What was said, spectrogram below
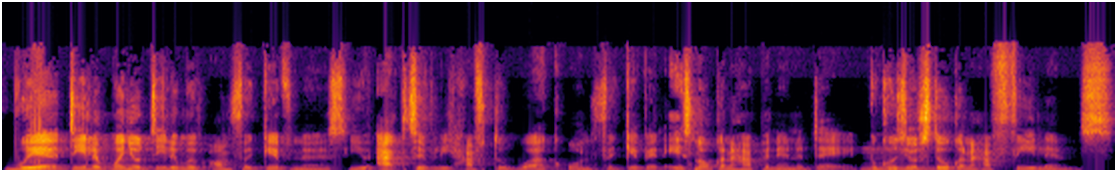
we're dealing, when you're dealing with unforgiveness, you actively have to work on forgiving. It's not going to happen in a day because you're Mm. still going to have feelings.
